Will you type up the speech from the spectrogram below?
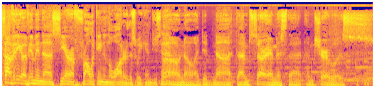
Saw a video of him in uh, Sierra frolicking in the water this weekend. Did you see that? Oh no, I did not. I'm sorry, I missed that. I'm sure it was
